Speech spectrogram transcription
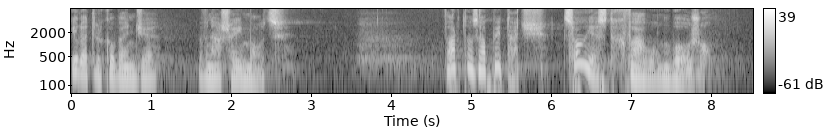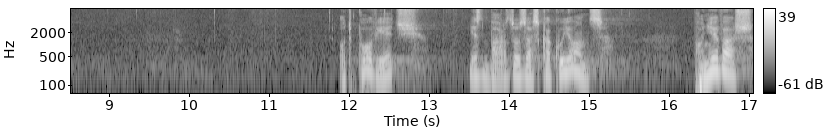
ile tylko będzie w naszej mocy. Warto zapytać, co jest chwałą Bożą? Odpowiedź jest bardzo zaskakująca, ponieważ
